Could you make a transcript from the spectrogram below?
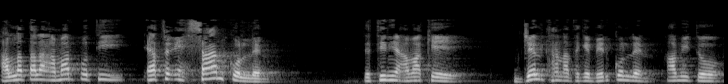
আল্লাহ তালা আমার প্রতি এত এহসান করলেন। তিনি আমাকে জেলখানা থেকে বের করলেন, আমি তো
